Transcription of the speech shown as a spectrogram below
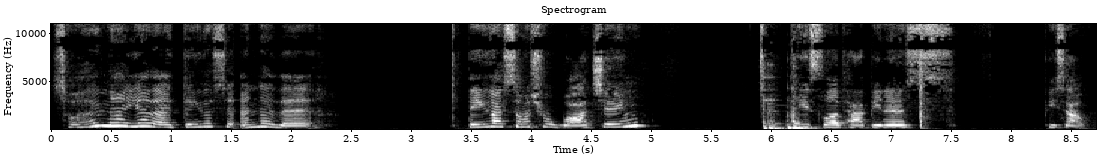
So other than that yeah i think that's the end of it. Thank you guys so much for watching. Peace love happiness. Peace out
